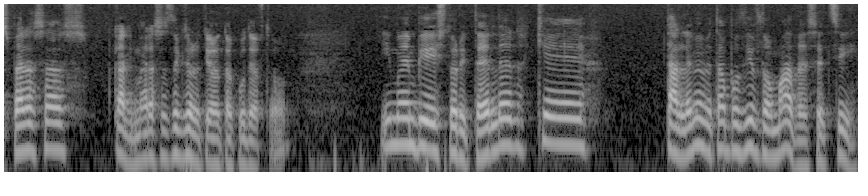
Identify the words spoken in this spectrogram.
Καλησπέρα σας, καλημέρα σας, δεν ξέρω τι ώρα το ακούτε αυτό. Είμαι NBA Storyteller και τα λέμε μετά από δύο εβδομάδες, έτσι.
